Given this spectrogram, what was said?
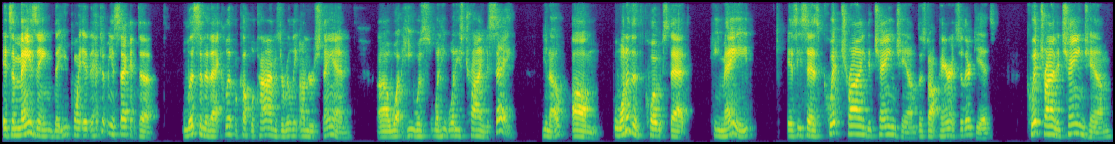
it's amazing that you point, it, it took me a second to listen to that clip a couple of times to really understand uh, what he was, what he, what he's trying to say. You know, um, one of the quotes that he made is he says, quit trying to change him to stop parents to their kids, quit trying to change him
